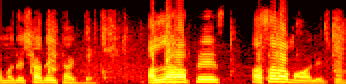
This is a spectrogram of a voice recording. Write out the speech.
আমাদের সাথেই থাকবেন। আল্লাহ হাফেজ। আসসালামু আলাইকুম।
